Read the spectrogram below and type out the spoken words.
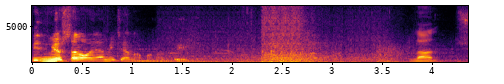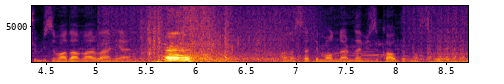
Bilmiyorsan oynamayacaksın amına koyayım. Lan şu bizim adamlar var yani. He. Ana satayım onların da bizi kaldırması gerekiyor.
